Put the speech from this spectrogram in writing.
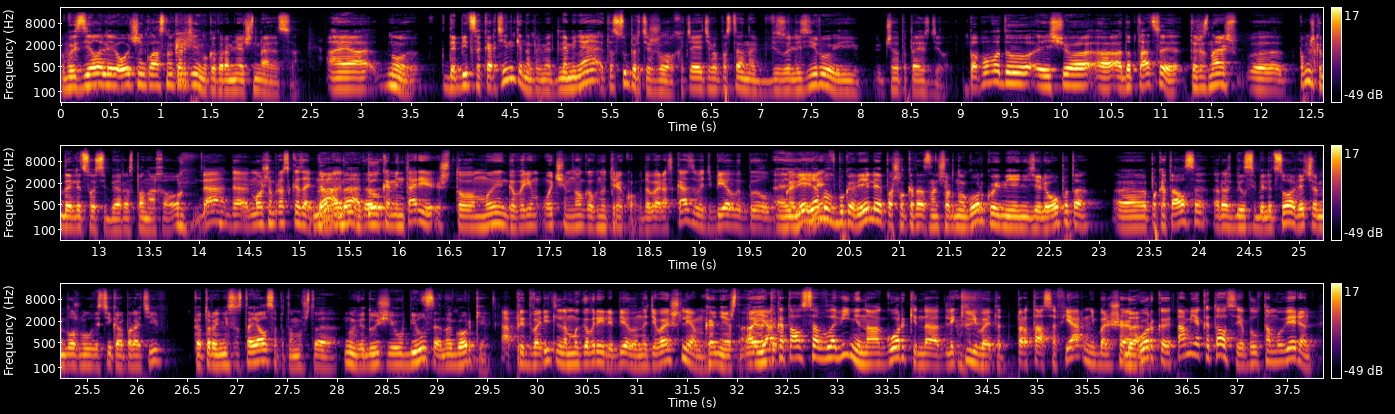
Вы сделали очень классную картинку, которая мне очень нравится. А, ну, добиться картинки, например, для меня это супер тяжело, хотя я тебя постоянно визуализирую и что-то пытаюсь сделать. По поводу еще а, адаптации, ты же знаешь, э, помнишь, когда лицо себе распанахал? Да, да, можем рассказать. Да, да, был да. комментарий, что мы говорим очень много внутряков. Давай рассказывать. Белый был в э, Буковеле. Я, я был в Буковеле, пошел кататься на черную горку, имея неделю опыта, э, покатался, разбил себе лицо, а вечером я должен был вести корпоратив, который не состоялся, потому что, ну, ведущий убился на горке. А предварительно мы говорили, Белый, надевай шлем. Конечно. А, а я это... катался в лавине на горке, да, для Киева этот Протасов Яр, небольшая да. горка. Там я катался, я был там уверен.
